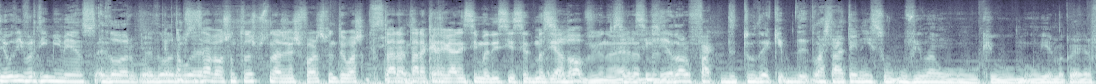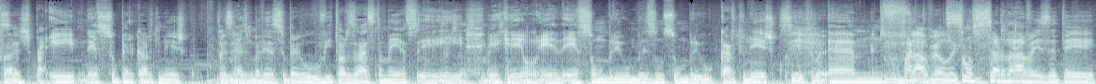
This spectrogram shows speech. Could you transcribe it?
Eu diverti-me imenso, adoro, adoro. Não a- precisava, eles são todos personagens fortes, portanto eu acho que estar a, estar a carregar em cima disso ia ser demasiado Sim. óbvio, não é? Sim, Era sim, demasiado- Adoro o facto de tudo é que. de- lá está, até nisso o vilão o, que o, o Ian McGregor faz pá, é, é super cartunesco. Pois é. Mais uma vez, super, o Vitor Zass também é, é, é, é- é sombrio, mas um sombrio cartunesco. Sim, é- é tudo farto- São sardáveis até.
